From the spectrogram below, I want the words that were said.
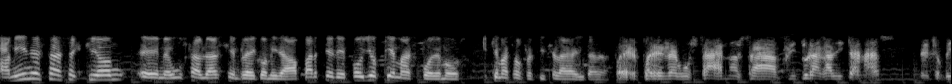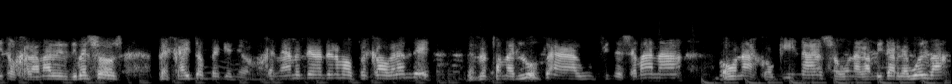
A mí en esta sección eh, me gusta hablar siempre de comida. Aparte de pollo, ¿qué más podemos, qué más ofrecéis en la gaditana? Pues puedes degustar nuestras frituras gaditanas, de chopitos, calamares, diversos pescaditos pequeños. Generalmente no tenemos pescado grande, de pronto merluza algún fin de semana, o unas coquinas, o unas gambitas de Huelva.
